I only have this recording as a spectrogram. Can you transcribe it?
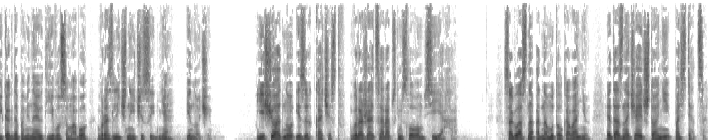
и когда поминают Его самого в различные часы дня и ночи. Еще одно из их качеств выражается арабским словом «сияха». Согласно одному толкованию, это означает, что они постятся.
